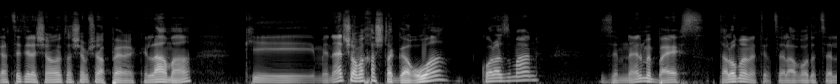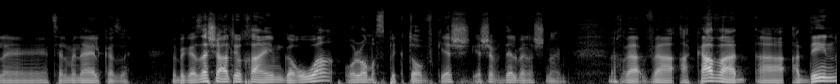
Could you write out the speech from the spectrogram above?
רציתי לשנות את השם של הפרק. למה? כי מנהל שאומר לך שאתה גרוע כל הזמן, זה מנהל מבאס. אתה לא באמת תרצה לעבוד אצל, אצל מנהל כזה. ובגלל זה שאלתי אותך האם גרוע או לא מספיק טוב, כי יש, יש הבדל בין השניים. נכון. וה, והקו העד- העדין,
